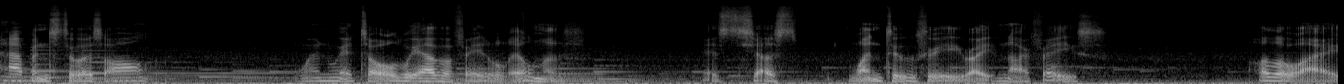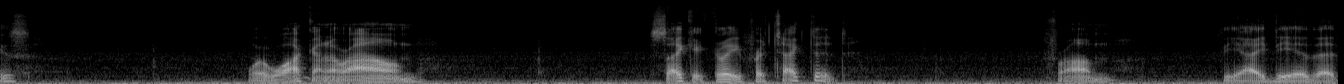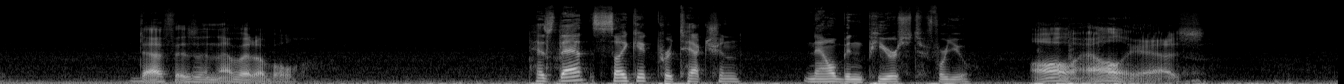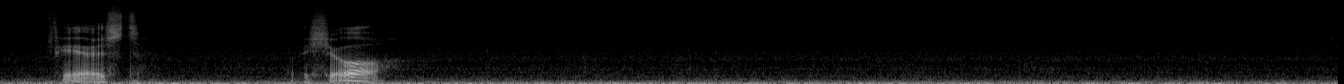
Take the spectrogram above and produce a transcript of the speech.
happens to us all when we're told we have a fatal illness. It's just one, two, three right in our face. Otherwise, we're walking around psychically protected from the idea that death is inevitable. Has that psychic protection now been pierced for you? Oh, hell yes. Pierced. For sure.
